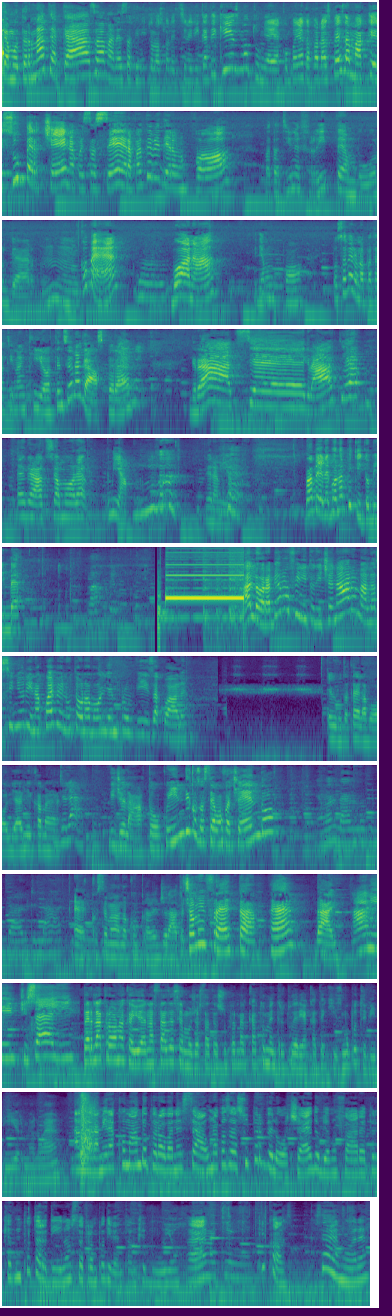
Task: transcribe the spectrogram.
Siamo tornate a casa, Vanessa ha finito la sua lezione di catechismo, tu mi hai accompagnata a fare la spesa, ma che super cena questa sera, fate vedere un po'. Patatine fritte e hamburger, mm, com'è? Buona. Buona? Vediamo un po'. Posso avere una patatina anch'io? Attenzione a Gasper, eh? Grazie, grazie. E grazie amore. È mia. Era mia. Va bene, buon appetito bimbe. Grazie. Allora, abbiamo finito di cenare, ma la signorina qua è venuta una voglia improvvisa. Quale? È venuta a te la voglia, eh, mica a me. Gelato. Di gelato. Quindi cosa stiamo facendo? Stiamo andando a comprare il gelato. Ecco, stiamo andando a comprare il gelato. Facciamo in fretta, eh? Dai. Ani, ci sei? Per la cronaca, io e Anastasia siamo già state al supermercato mentre tu eri a catechismo, potevi dirmelo, eh? Allora, mi raccomando però, Vanessa, una cosa super veloce, eh, dobbiamo fare, perché è un po' tardino, sta fra un po' diventa anche buio, eh? Che cosa? Cos'è, amore?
